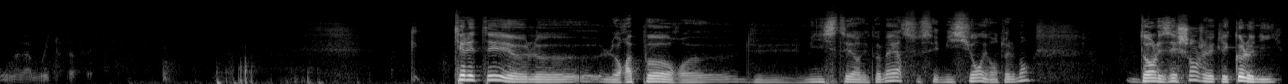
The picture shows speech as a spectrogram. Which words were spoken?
Vous, madame, oui, tout à fait. Quel était euh, le, rapport euh, du ministère du Commerce, ses missions éventuellement, dans les échanges avec les colonies?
